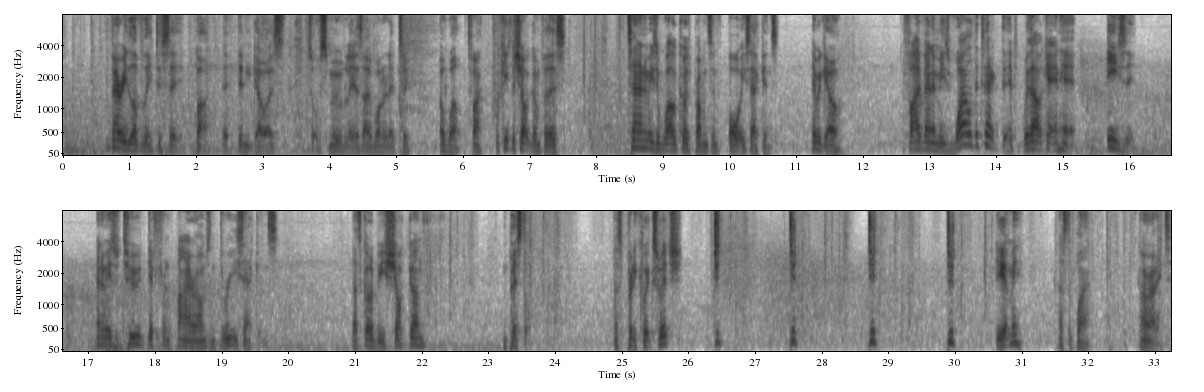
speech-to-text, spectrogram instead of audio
Very lovely to see, but it didn't go as sort of smoothly as I wanted it to. Oh well, it's fine. We'll keep the shotgun for this. 10 enemies in Wild Coast Province in 40 seconds. Here we go. Five enemies while detected without getting hit. Easy. Enemies with two different firearms in three seconds. That's got to be shotgun and pistol. That's a pretty quick switch. You get me? That's the plan. Alright.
